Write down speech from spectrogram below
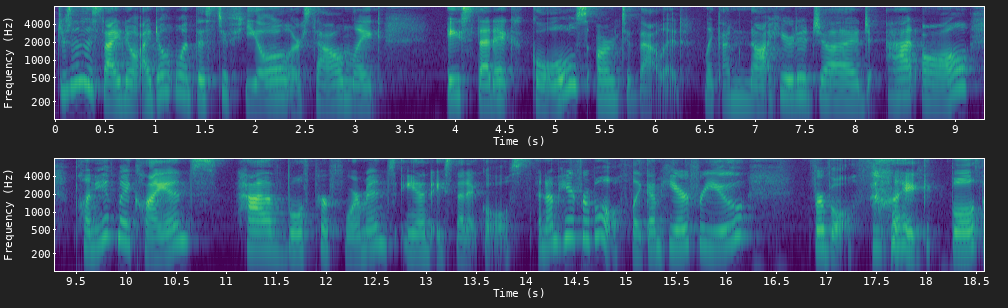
just as a side note, I don't want this to feel or sound like aesthetic goals aren't valid. Like, I'm not here to judge at all. Plenty of my clients have both performance and aesthetic goals, and I'm here for both. Like, I'm here for you for both. like, both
